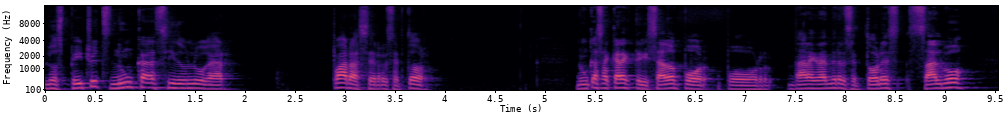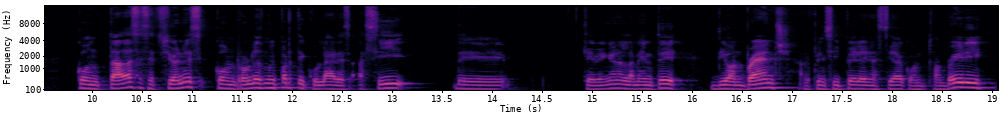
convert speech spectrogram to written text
los Patriots nunca ha sido un lugar para ser receptor. Nunca se ha caracterizado por, por dar a grandes receptores, salvo contadas excepciones con roles muy particulares. Así de que vengan a la mente Dion Branch, al principio de la dinastía con Tom Brady.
